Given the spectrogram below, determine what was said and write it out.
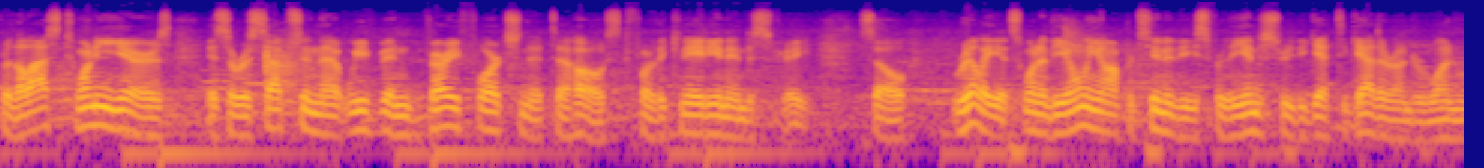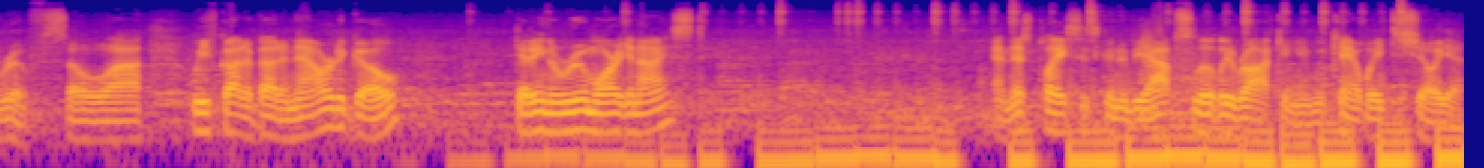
For the last 20 years, it's a reception that we've been very fortunate to host for the Canadian industry. So really, it's one of the only opportunities for the industry to get together under one roof. So uh, we've got about an hour to go getting the room organized. And this place is going to be absolutely rocking and we can't wait to show you.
